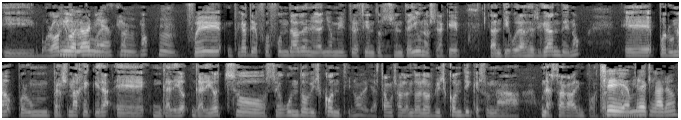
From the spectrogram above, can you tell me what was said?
y Bolonia, ¿no? Mm, mm. Fue, fíjate, fue fundada en el año 1361, o sea que la antigüedad es grande, ¿no? eh, por, una, por un personaje que era eh, Galeocho II Visconti, ¿no? Ya estamos hablando de los Visconti, que es una, una saga importante. Sí, hombre, claro.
